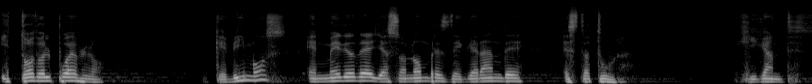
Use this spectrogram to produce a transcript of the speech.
y todo el pueblo que vimos en medio de ella son hombres de grande estatura, gigantes.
